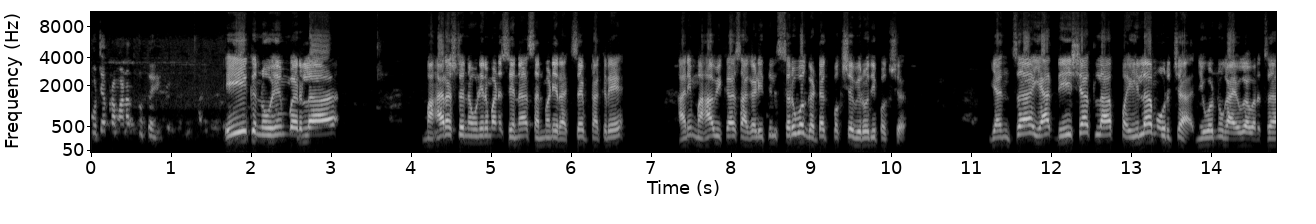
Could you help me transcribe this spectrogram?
मोठ्या प्रमाणात होत आहे एक नोव्हेंबरला महाराष्ट्र नवनिर्माण सेना सन्मानी राजसाहेब ठाकरे आणि महाविकास आघाडीतील सर्व घटक पक्ष विरोधी पक्ष यांचा या देशातला पहिला मोर्चा निवडणूक आयोगावरचा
